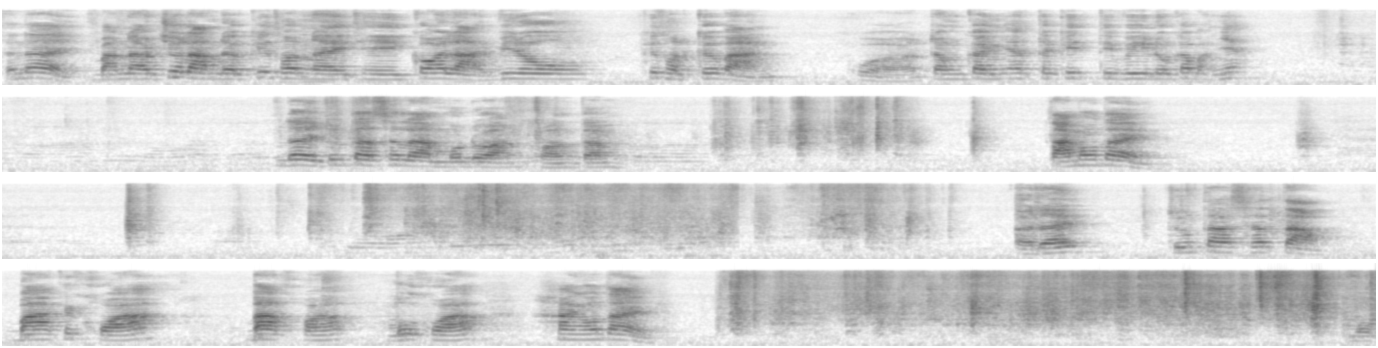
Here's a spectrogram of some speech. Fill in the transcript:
Thế đây, bạn nào chưa làm được kỹ thuật này thì coi lại video kỹ thuật cơ bản của trong kênh Atakit TV luôn các bạn nhé. Đây chúng ta sẽ làm một đoạn khoảng tầm 8 ngón tay. Ở đây chúng ta sẽ tạo ba cái khóa, ba khóa, mỗi khóa hai ngón tay. Một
